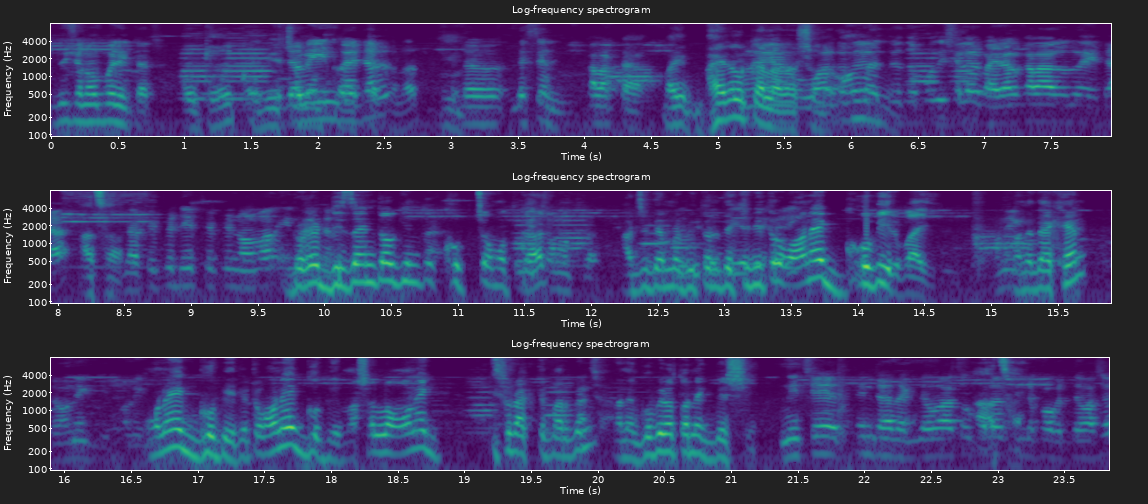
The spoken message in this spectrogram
দুইশো নব্বই লিটার। ওকে দেখছেন কালারটা ভাই ভাইরাল মানে কালার আসলে। অনলাইন পজিশনের ভাইরাল কালার হলো এটা। আচ্ছা। এটা 50 ডি 50 নরমাল ডোরের ডিজাইনটাও কিন্তু খুব চমৎকার। আর যদি আমরা ভিতরে দেখি ভিতরে অনেক গভীর ভাই। মানে দেখেন অনেক গভীর এটা অনেক গভীর। মাশাআল্লাহ অনেক কিছু রাখতে পারবেন। আচ্ছা। মানে গভীরতা অনেক বেশি। নিচে তিনটা দেওয়া আছে উপরে আচ্ছা। তিনটা পকেট দেওয়া আছে।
